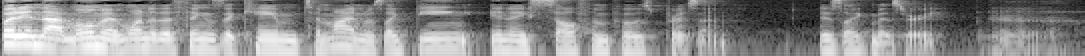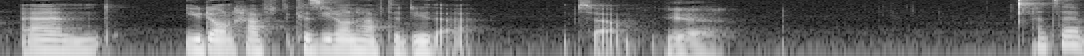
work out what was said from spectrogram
but in that moment one of the things that came to mind was like being in a self-imposed prison is like misery. And you don't have to cuz you don't have to do that. So, yeah that's it.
